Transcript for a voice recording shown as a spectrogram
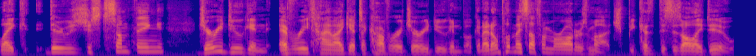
Like, there was just something Gerry Duggan, every time I get to cover a Gerry Duggan book, and I don't put myself on Marauders much because this is all I do,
